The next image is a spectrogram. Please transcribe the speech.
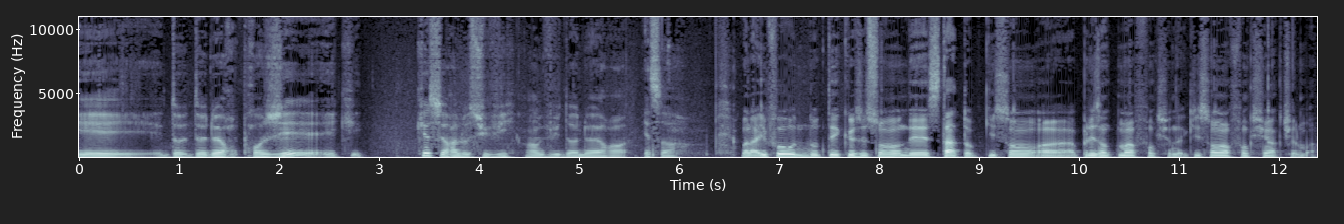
et de, de leur projet et qui, quel sera le suivi en vue de leur essor? Voilà, il faut noter que ce sont des startups qui sont euh, présentement fonctionnels, qui sont en fonction actuellement.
